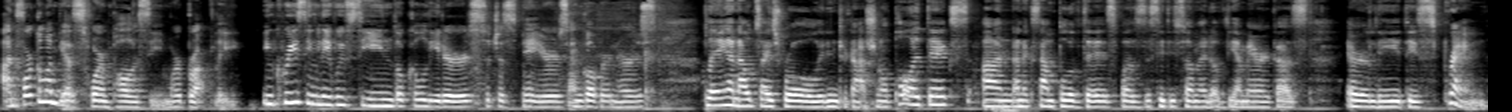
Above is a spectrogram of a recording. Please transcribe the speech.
and for Colombia's foreign policy more broadly. Increasingly, we've seen local leaders such as mayors and governors playing an outsized role in international politics. And an example of this was the City Summit of the Americas early this spring.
